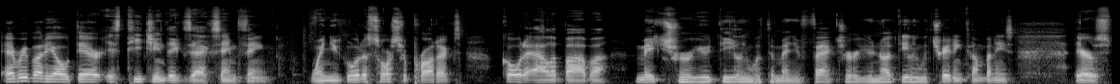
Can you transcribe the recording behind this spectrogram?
Everybody out there is teaching the exact same thing. When you go to source your products, go to Alibaba, make sure you're dealing with the manufacturer, you're not dealing with trading companies. There's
